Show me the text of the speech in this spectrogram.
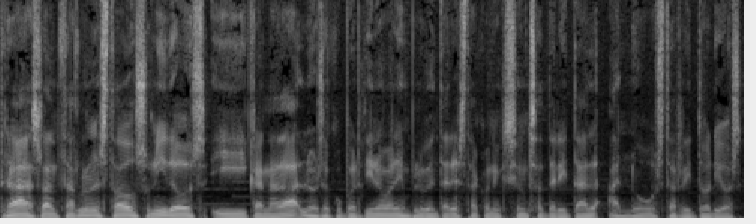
Tras lanzarlo en Estados Unidos y Canadá, los de Cupertino van a implementar esta conexión satelital a nuevos territorios.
